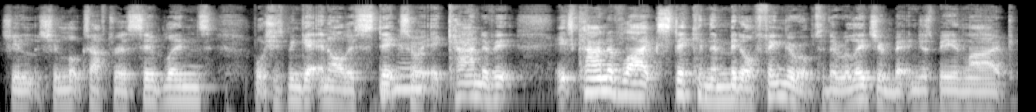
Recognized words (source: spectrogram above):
she she looks after her siblings, but she's been getting all this stick. So Mm-hmm. it kind of it it's kind of like sticking the middle finger up to the religion bit and just being like.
